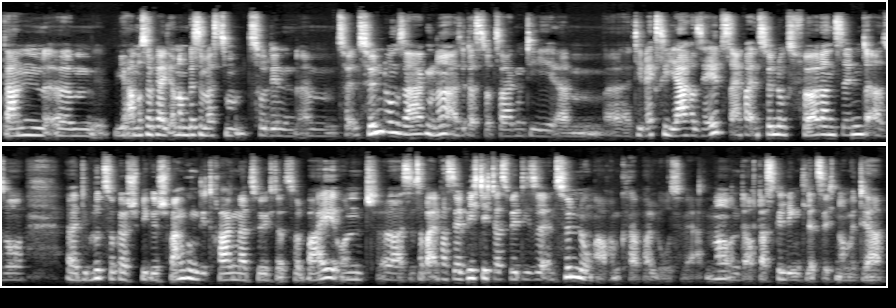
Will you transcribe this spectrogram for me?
dann ähm, ja, muss man vielleicht auch noch ein bisschen was zum, zu den, ähm, zur Entzündung sagen. Ne? Also dass sozusagen die, ähm, äh, die Wechseljahre selbst einfach entzündungsfördernd sind. Also äh, die Blutzuckerspiegelschwankungen, die tragen natürlich dazu bei. Und äh, es ist aber einfach sehr wichtig, dass wir diese Entzündung auch im Körper loswerden. Ne? Und auch das gelingt letztlich nur mit der,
